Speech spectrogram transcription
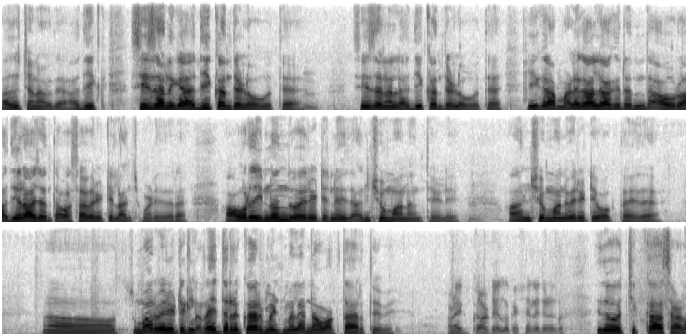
ಅದು ಚೆನ್ನಾಗಿದೆ. ಅದಿಕ್ ಸೀಸನ್ಗೆ ಅದಿಕ್ ಅಂತೇಳಿ ಹೋಗುತ್ತೆ. ಸೀಸನಲ್ಲಿ ಅದಿಕ್ ಅಂತೇಳಿ ಹೋಗುತ್ತೆ. ಈಗ ಮಳೆಗಾಲ ಆಗಿರೋದ್ರಿಂದ ಅವರು ಅಧಿರಾಜ್ ಅಂತ ಹೊಸ ವೆರೈಟಿ ಲಾಂಚ್ ಮಾಡಿದ್ದಾರೆ. ಅವ್ರದ್ದು ಇನ್ನೊಂದು ವೆರೈಟಿನೂ ಇದೆ ಅಂಶುಮಾನ್ ಅಂತೇಳಿ. ಆ ಅಂಶುಮಾನ್ ವೆರೈಟಿ ಹೋಗ್ತಾ ಇದೆ. ಸುಮಾರು ವೆರೈಟಿಗಳು ರೈತರ ರಿಕ್ವೈರ್ಮೆಂಟ್ ಮೇಲೆ ನಾವು ಹೋಗ್ತಾ ಇರ್ತೀವಿ. ಇದೆ? ಚಿಕ್ಕ ಚಿಕ್ಕಾಸಳ.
